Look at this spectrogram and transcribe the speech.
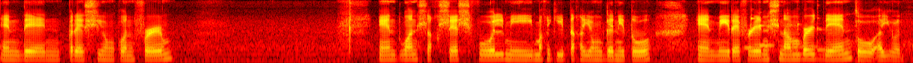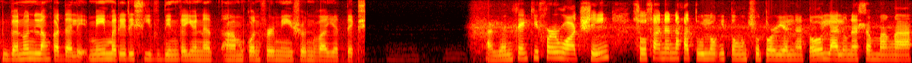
And then, press yung confirm. And once successful, may makikita kayong ganito. And may reference number din. So, ayun. Ganun lang kadali. May marireceive din kayo na um, confirmation via text. Ayun, thank you for watching. So, sana nakatulong itong tutorial na to, lalo na sa mga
